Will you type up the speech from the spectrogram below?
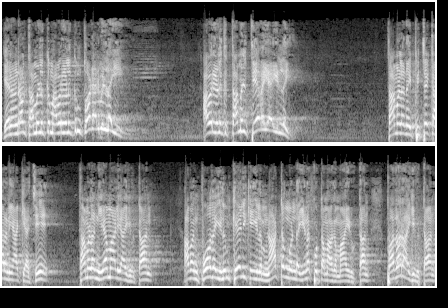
ஏனென்றால் தமிழுக்கும் அவர்களுக்கும் தொடர்பில்லை. அவர்களுக்கு தமிழ் தேவையே இல்லை. தமிழனை பிச்சைக்காரனை ஆக்கியாச்சு. தமிழன் ஏமாளி ஆகிவிட்டான். அவன் போதையிலும் கேளிக்கையிலும் நாட்டம் கொண்ட இனக்கூட்டமாக மாறிவிட்டான். பதறாகிவிட்டான்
